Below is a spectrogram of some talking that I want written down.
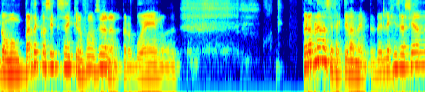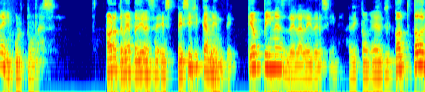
como un par de cositas ahí que no funcionan, pero bueno. Pero hablemos efectivamente de legislación y culturas. Ahora te voy a pedir específicamente, ¿qué opinas de la ley del cine? Con, eh, con, todo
